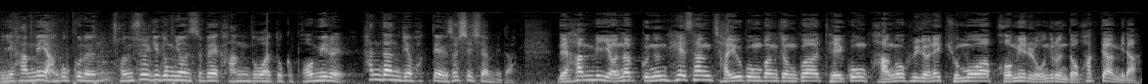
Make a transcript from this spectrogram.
이 한미 양국군은 전술기동 연습의 강도와 또 그 범위를 한 단계 확대해서 실시합니다. 네, 한미 연합군은 해상 자유공방전과 대공 방어 훈련의 규모와 범위를 오늘은 더 확대합니다.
